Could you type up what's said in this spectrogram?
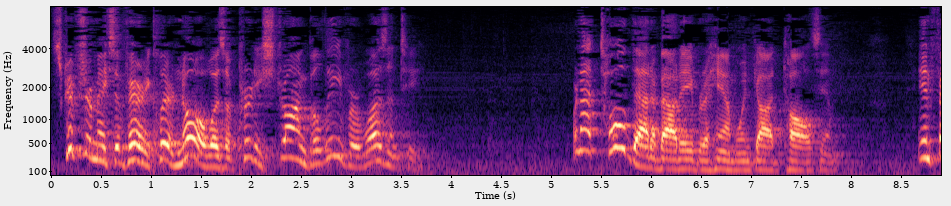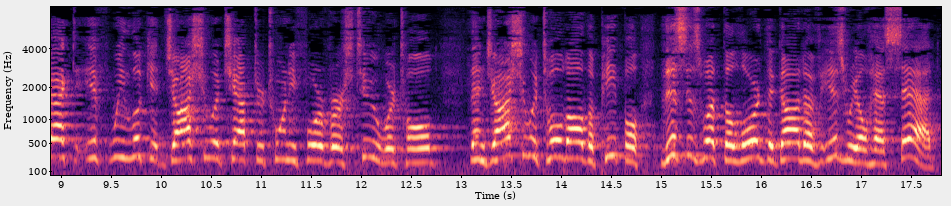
Scripture makes it very clear Noah was a pretty strong believer, wasn't he? We're not told that about Abraham when God calls him. In fact, if we look at Joshua chapter 24, verse 2, we're told, Then Joshua told all the people, This is what the Lord, the God of Israel, has said.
